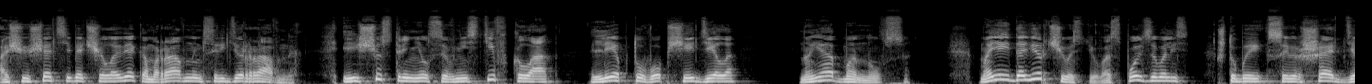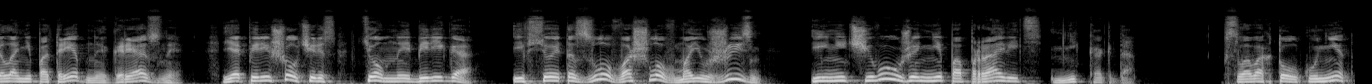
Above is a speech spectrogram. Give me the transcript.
ощущать себя человеком равным среди равных, и еще стремился внести вклад, лепту в общее дело, но я обманулся. Моей доверчивостью воспользовались, чтобы совершать дела непотребные, грязные. Я перешел через темные берега, и все это зло вошло в мою жизнь, и ничего уже не поправить никогда. В словах толку нет,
